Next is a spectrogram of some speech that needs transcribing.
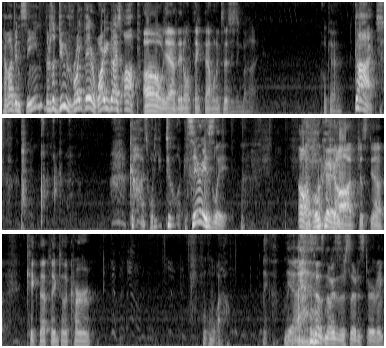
Have I been seen? There's a dude right there. Why are you guys up? Oh yeah, they don't think that one exists. Okay. Guys, Guys, what are you doing? seriously. Oh, oh, my okay. God, just yeah, kick that thing to the curb. wow. Yeah, those noises are so disturbing.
